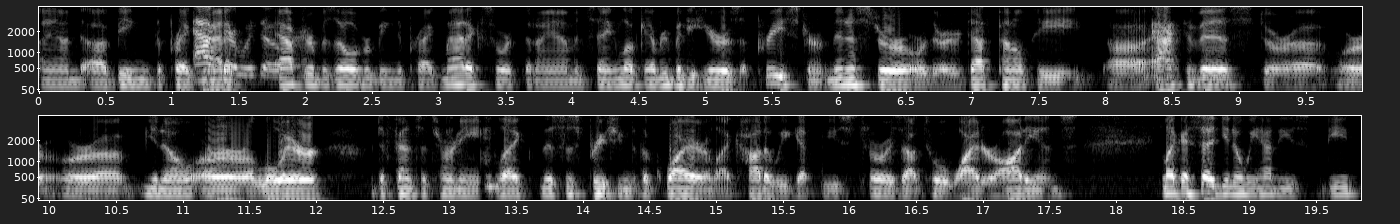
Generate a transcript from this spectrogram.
and uh, being the pragmatic after it, was over. after it was over, being the pragmatic sort that I am, and saying, look, everybody here is a priest or a minister or they're a death penalty uh, activist or a, or or a, you know or a lawyer, a defense attorney. Like this is preaching to the choir. Like how do we get these stories out to a wider audience? Like I said, you know, we had these deep,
